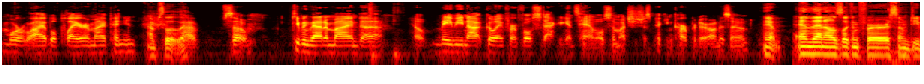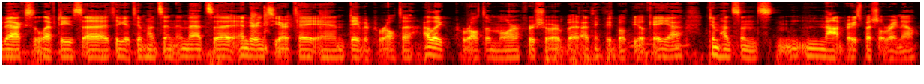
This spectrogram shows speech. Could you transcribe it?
more reliable player, in my opinion. Absolutely. Uh, so, keeping that in mind, uh, you know, maybe not going for a full stack against Hammel so much as just picking Carpenter on his own. Yep. And then I was looking for some D-backs, lefties, uh, to get Tim Hudson, and that's, uh, Ender Inciarte and David Peralta. I like Peralta more, for sure, but I think they'd both be okay, yeah. Tim Hudson's not very special right now.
